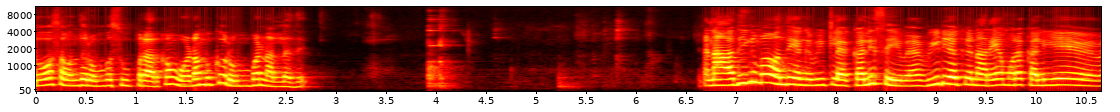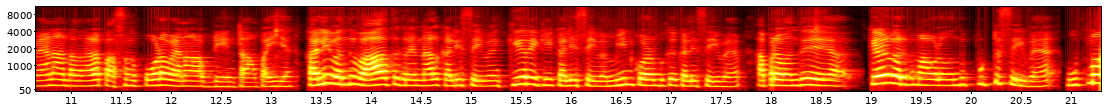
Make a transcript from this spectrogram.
தோசை வந்து ரொம்ப சூப்பராக இருக்கும். உடம்புக்கும் ரொம்ப நல்லது. நான் அதிகமாக வந்து எங்கள் வீட்டில் களி செய்வேன். வீடியோக்கு நிறைய முறை களியே வேணான்றதுனால பசங்க போட வேணாம் அப்படின்ட்டான் பையன். களி வந்து வாரத்துக்கு ரெண்டு நாள் களி செய்வேன். கீரைக்கு களி செய்வேன். மீன் குழம்புக்கு களி செய்வேன். அப்புறம் வந்து கேழ்வரகு மாவில் வந்து புட்டு செய்வேன். உப்புமா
